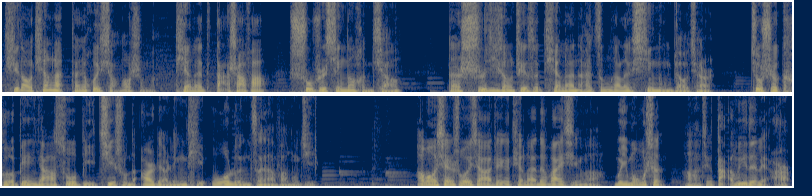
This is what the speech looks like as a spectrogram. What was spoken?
提到天籁，大家会想到什么？天籁的大沙发，舒适性能很强。但实际上，这次天籁呢还增加了性能标签，就是可变压缩比技术的 2.0T 涡轮增压发动机。好吧，我先说一下这个天籁的外形啊，V-motion 啊，这个大 V 的脸儿，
